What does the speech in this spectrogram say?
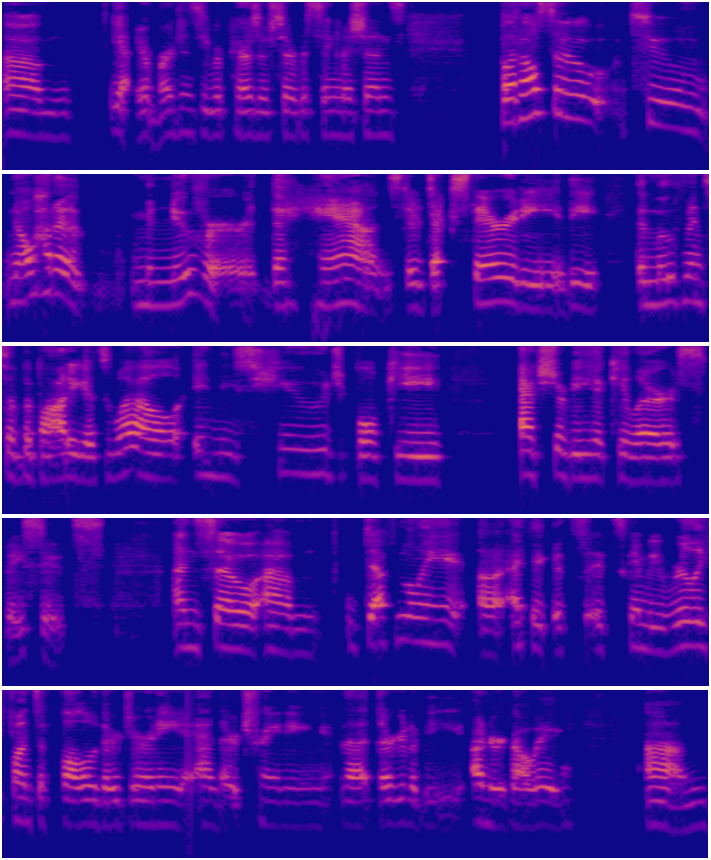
um, yeah, emergency repairs or servicing missions, but also to know how to maneuver the hands their dexterity the the movements of the body as well in these huge bulky extravehicular spacesuits. And so um, definitely uh, i think it's it's going to be really fun to follow their journey and their training that they're going to be undergoing um,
